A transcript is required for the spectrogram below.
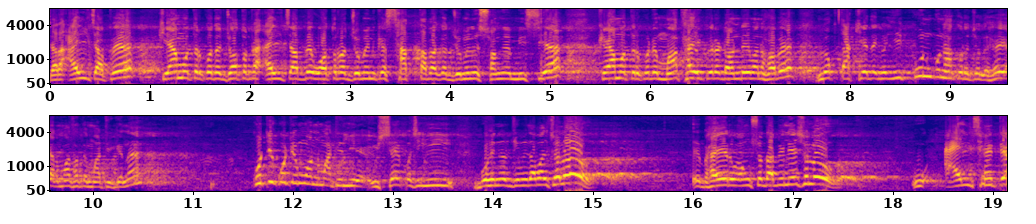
যারা আইল চাপে, কেয়ামতের করে যতটা আইল চাপবে, অতটা জমিনকে সাতটা ভাগের জমিনের সঙ্গে মিশিয়ে কেয়ামতের করে মাথায় করে দণ্ডায়মান হবে। লোক তাকিয়ে দেখবে, ই কোন গুণা করে চলে? হে আর মাথাতে মাটি কেনা? কোটি কোটি মন মাটি নিয়ে সে করছে ই বহিনের জমি দাবাল ছিল? এ ভাইয়ের অংশ দাবি নিয়েছিল? আইল ছেঁটে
